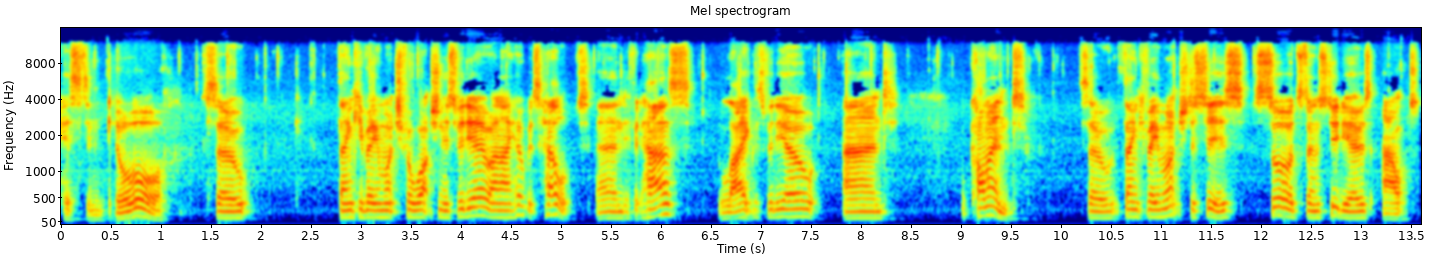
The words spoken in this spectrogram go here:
piston door. So thank you very much for watching this video, and I hope it's helped. And if it has, like this video and comment. So thank you very much. This is Swordstone Studios out.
